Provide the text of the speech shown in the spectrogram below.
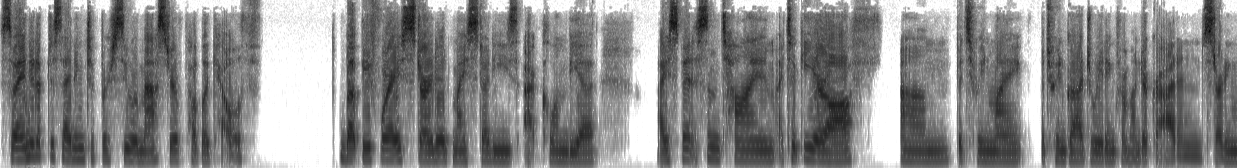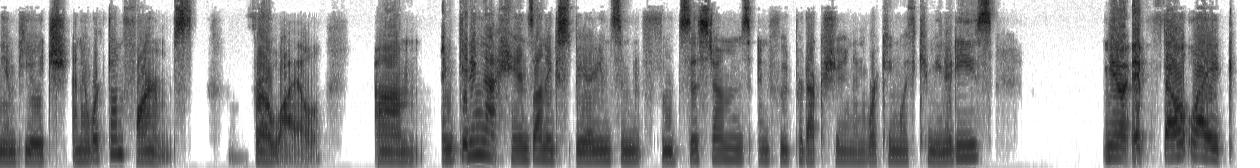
so I ended up deciding to pursue a Master of Public Health. But before I started my studies at Columbia, I spent some time, I took a year off um, between my between graduating from undergrad and starting the MPH, and I worked on farms for a while. Um, and getting that hands-on experience in food systems and food production and working with communities, you know, it felt like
